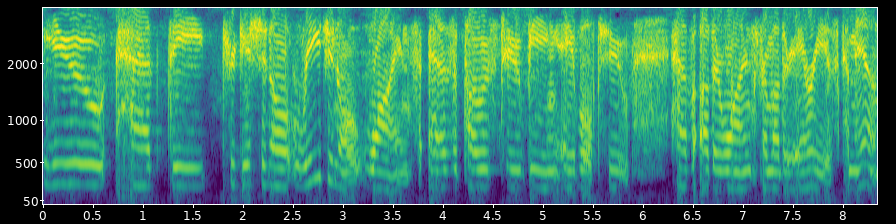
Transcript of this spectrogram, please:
you had the traditional regional wines as opposed to being able to have other wines from other areas come in.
